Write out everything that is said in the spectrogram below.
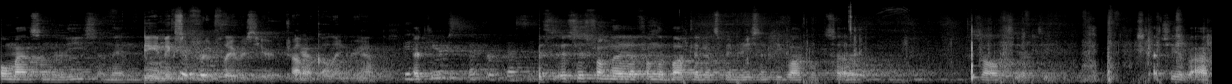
four months in the lees, and then Being a mix of fruit flavors here, tropical and green. yeah. It It- appears effervescent. It's, it's just from the from the bottling. It's been recently bottled, so results here too. It's actually about.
